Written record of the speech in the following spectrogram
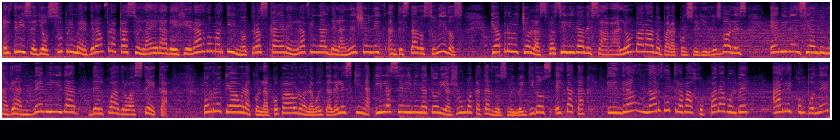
El Tri selló su primer gran fracaso en la era de Gerardo Martino tras caer en la final de la Nation League ante Estados Unidos, que aprovechó las facilidades a balón parado para conseguir dos goles, evidenciando una gran debilidad del cuadro azteca. Por lo que ahora con la Copa Oro a la vuelta de la esquina y las eliminatorias rumbo a Qatar 2022, el Tata tendrá un arduo trabajo para volver a recomponer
